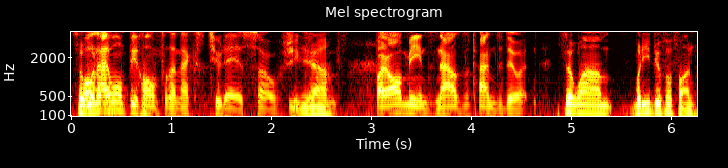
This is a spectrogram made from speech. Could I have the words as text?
so well, what I won't be home for the next two days, so she Yeah. can. By all means, now's the time to do it. So um, what do you do for fun,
